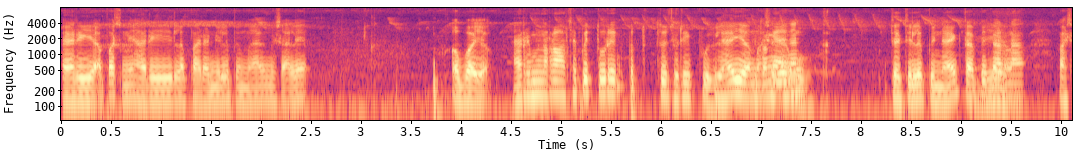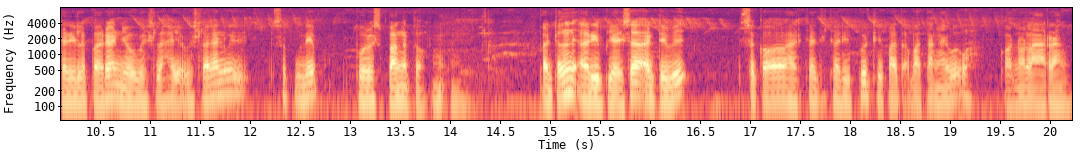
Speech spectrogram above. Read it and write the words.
Hari apa sih hari lebaran ini lebih mahal. Misalnya apa ya? Air mineral aja piturin tujuh ribu lah iya maksudnya kan jadi lebih naik tapi Iya. karena pas hari lebaran ya wis lah ya wis lah kan sebenarnya boros banget toh. Padahal nek hari biasa ADW seko harga 3000 di patak-patang ewu wah kono larang.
